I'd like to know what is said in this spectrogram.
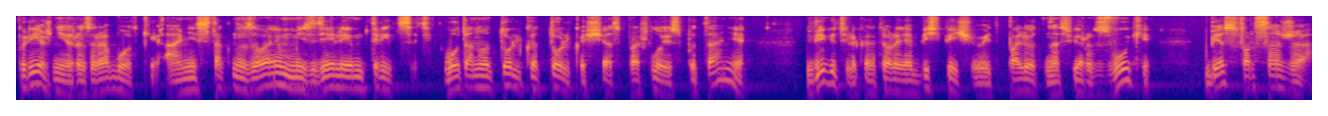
прежней разработки, а не с так называемым изделием 30. Вот оно только-только сейчас прошло испытание двигателя, который обеспечивает полет на сверхзвуке без форсажа.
